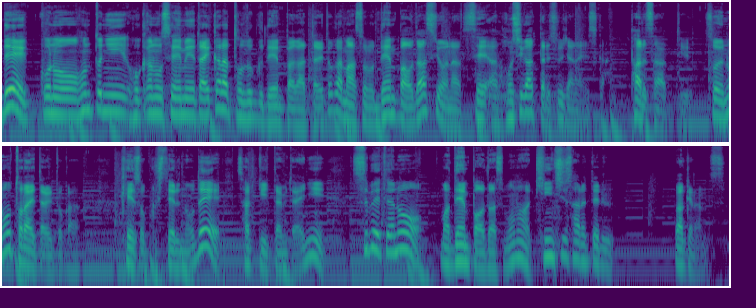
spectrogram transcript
でこの本当に他の生命体から届く電波があったりとか、まあ、その電波を出すような星があったりするじゃないですかパルサーっていうそういうのを捉えたりとか計測してるのでさっき言ったみたいに全ての、まあ、電波を出すものは禁止されてるわけなんです。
